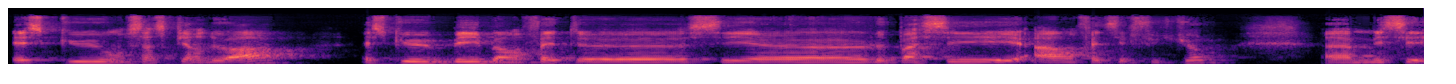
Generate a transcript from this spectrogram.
Est-ce qu'on s'inspire de A? Est-ce que B, ben, en fait, euh, c'est euh, le passé et A, en fait, c'est le futur? Euh, Mais c'est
